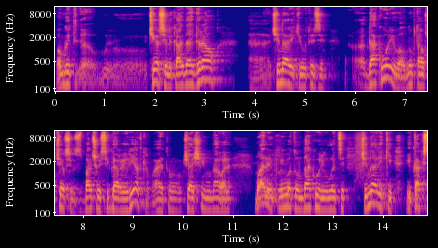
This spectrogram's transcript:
он говорит, э, Черчилль, когда играл, чинарики вот эти э, докуривал, ну, потому что Черчилль с большой сигарой редко, поэтому чаще ему давали маленькую, и вот он докуривал эти чинарики, и так с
